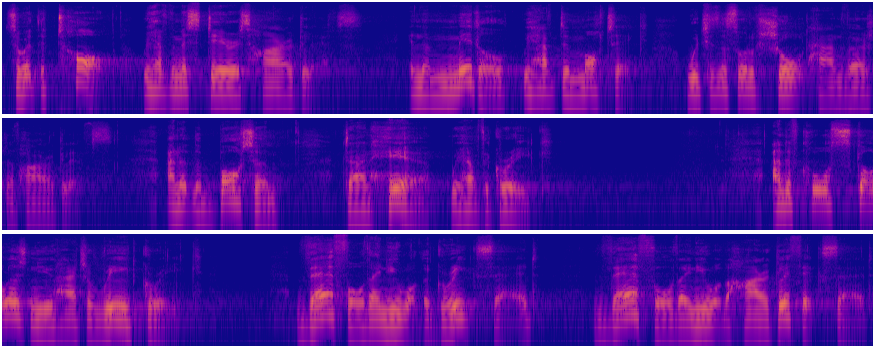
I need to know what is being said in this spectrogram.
So at the top, we have the mysterious hieroglyphs. In the middle, we have Demotic, which is a sort of shorthand version of hieroglyphs. And at the bottom, down here, we have the Greek. And of course, scholars knew how to read Greek. Therefore, they knew what the Greek said, Therefore, they knew what the hieroglyphics said,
